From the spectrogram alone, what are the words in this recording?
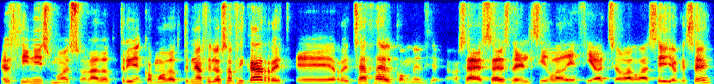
El cinismo, eso, la doctrina, como doctrina filosófica eh, rechaza el convencionalismo, o sea, eso es del siglo XVIII o algo así, yo qué sé,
